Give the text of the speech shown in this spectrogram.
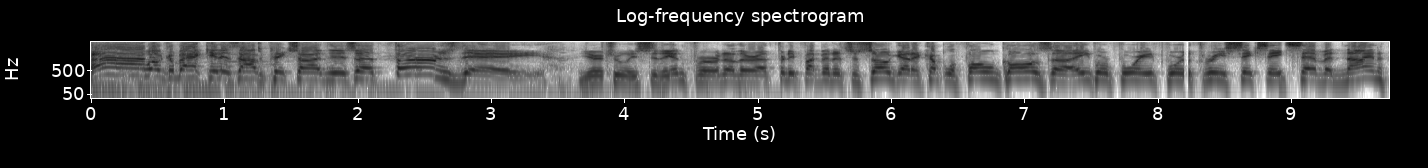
Ah, welcome back. It is Opposite Picks on this uh, Thursday. You're truly sitting in for another uh, 35 minutes or so. Got a couple of phone calls, uh, 844-843-6879.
